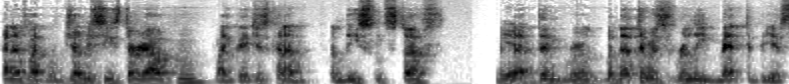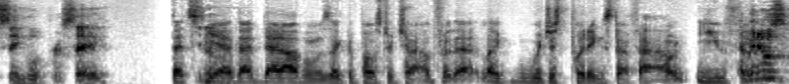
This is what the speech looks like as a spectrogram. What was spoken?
Kind of like with Jodeci's third album, like they just kind of released some stuff, but Yeah. nothing real, but nothing was really meant to be a single per se. That's You know? yeah. That that album was like the poster child for that. Like we're just putting stuff out. You. I mean, it was.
